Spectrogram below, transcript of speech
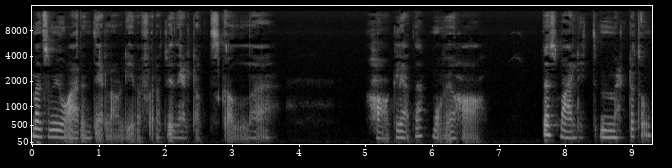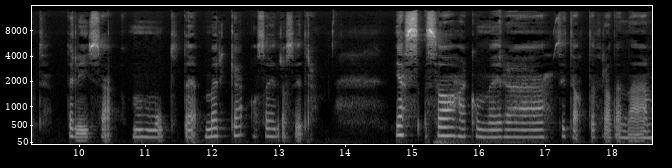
Men som jo er en del av livet for at vi i det hele tatt skal eh, ha glede, må vi jo ha det som er litt mørkt og tungt. Det lyset mot det mørke, osv., osv. Yes, så her kommer uh, sitatet fra denne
